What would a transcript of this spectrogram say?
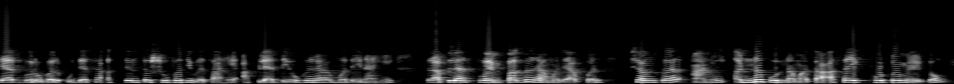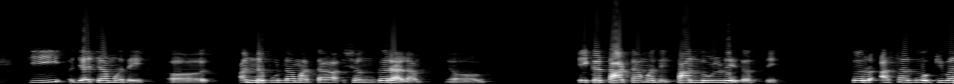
त्याचबरोबर उद्याचा अत्यंत शुभ दिवस आहे. आपल्या देवघरामध्ये नाही तर आपल्या स्वयंपाकघरामध्ये आपण शंकर आणि अन्नपूर्णा माता असा एक फोटो मिळतो की ज्याच्यामध्ये अन्नपूर्णा माता शंकराला एका ताटामध्ये तांदूळ देत असते. तर असा जो किंवा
